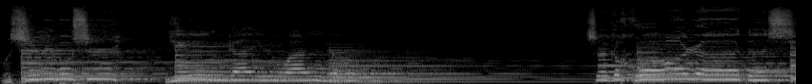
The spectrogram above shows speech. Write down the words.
我是不是应该挽留这个火热的心？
